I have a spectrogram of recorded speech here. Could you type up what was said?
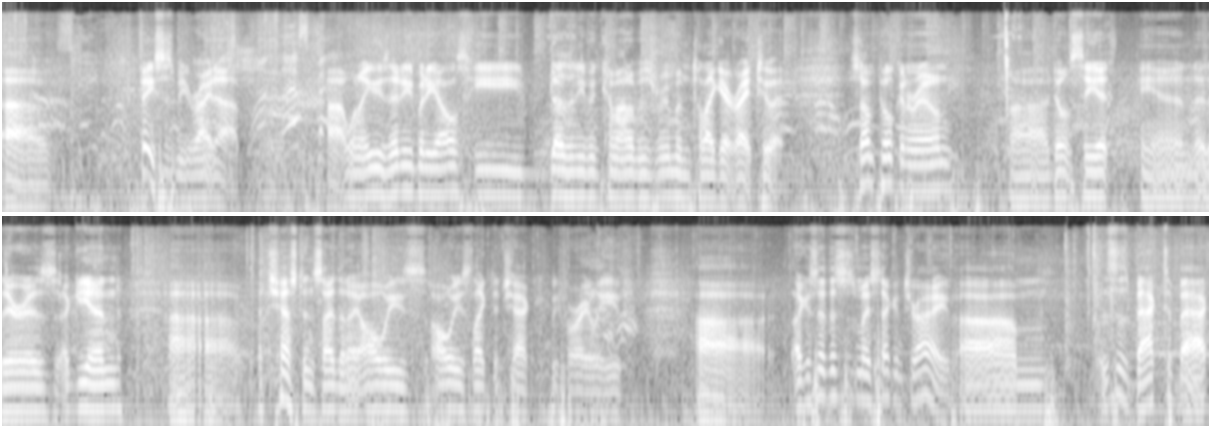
uh, faces me right up. When I use anybody else, he doesn't even come out of his room until I get right to it. So I'm poking around, don't see it, and there is again uh, a chest inside that I always always like to check before I leave. Uh, like I said, this is my second try. Um, this is back to back,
